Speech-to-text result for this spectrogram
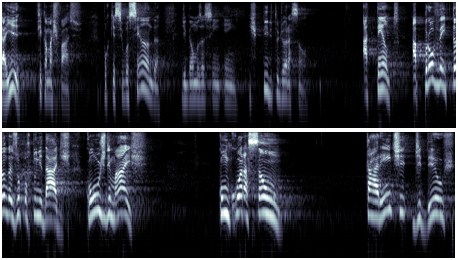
aí fica mais fácil, porque se você anda, digamos assim, em espírito de oração, atento, aproveitando as oportunidades com os demais, com um coração carente de Deus,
